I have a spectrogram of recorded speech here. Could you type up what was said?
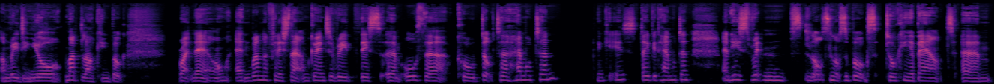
I'm reading your mudlarking book right now. And when I finish that, I'm going to read this um, author called Dr. Hamilton. I think it is David Hamilton. And he's written lots and lots of books talking about. Um,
